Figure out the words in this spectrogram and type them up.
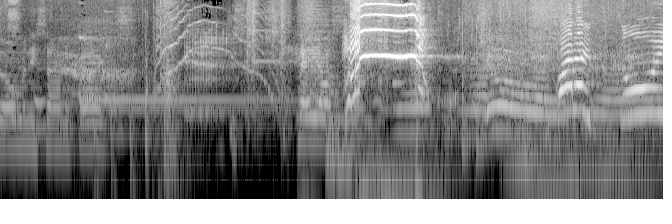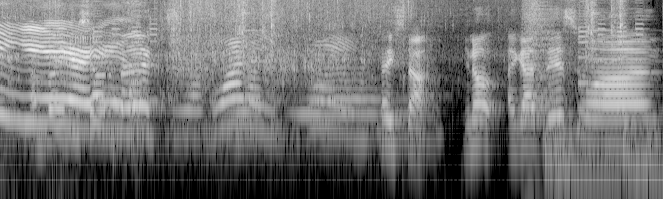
So many sound effects. Just chaos. Yo! What are you doing I'm playing these sound here? effects. What are you doing? Hey, stop. You know, I got this one.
